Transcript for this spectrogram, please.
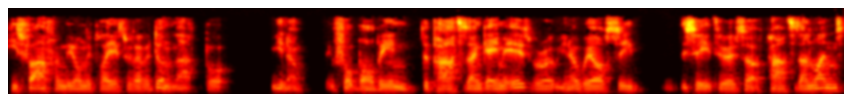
He's far from the only players who've ever done that, but you know, football being the partisan game it is, we're you know we all see see it through a sort of partisan lens.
